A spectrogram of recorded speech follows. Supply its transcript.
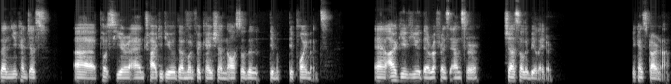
Then you can just uh, pause here and try to do the modification, also the de deployment. And I'll give you the reference answer just a little bit later. You can start now.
